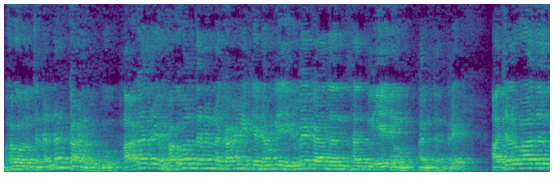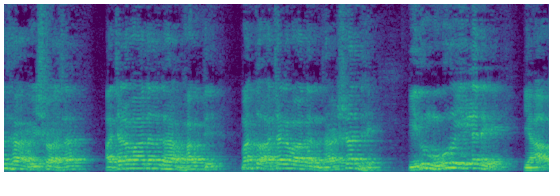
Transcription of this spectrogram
ಭಗವಂತನನ್ನ ಕಾಣಬಹುದು ಹಾಗಾದ್ರೆ ಭಗವಂತನನ್ನ ಕಾಣಲಿಕ್ಕೆ ನಮಗೆ ಇರಬೇಕಾದಂತಹದ್ದು ಏನು ಅಂತಂದ್ರೆ ಅಚಲವಾದಂತಹ ವಿಶ್ವಾಸ ಅಚಲವಾದಂತಹ ಭಕ್ತಿ ಮತ್ತು ಅಚಲವಾದಂತಹ ಶ್ರದ್ಧೆ. ಇದು ಮೂರು ಇಲ್ಲದೆ ಯಾವ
